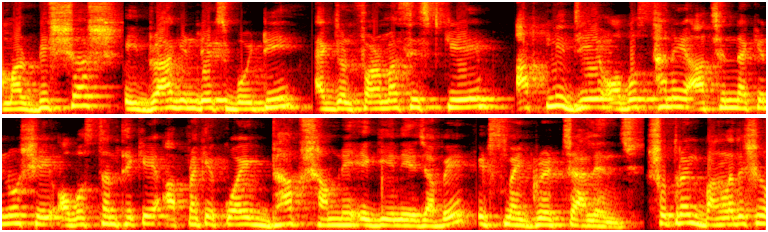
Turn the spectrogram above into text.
আমার বিশ্বাস এই ড্রাগ ইন্ডেক্স বইটি একজন ফার্মাসিস্টকে, আপনি যে অবস্থানে আছেন না কেন, সেই অবস্থান থেকে আপনাকে কয়েক ধাপ সামনে এগিয়ে নিয়ে যাবে। ইটস মাই গ্রেট চ্যালেঞ্জ সুতরাং বাংলাদেশের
